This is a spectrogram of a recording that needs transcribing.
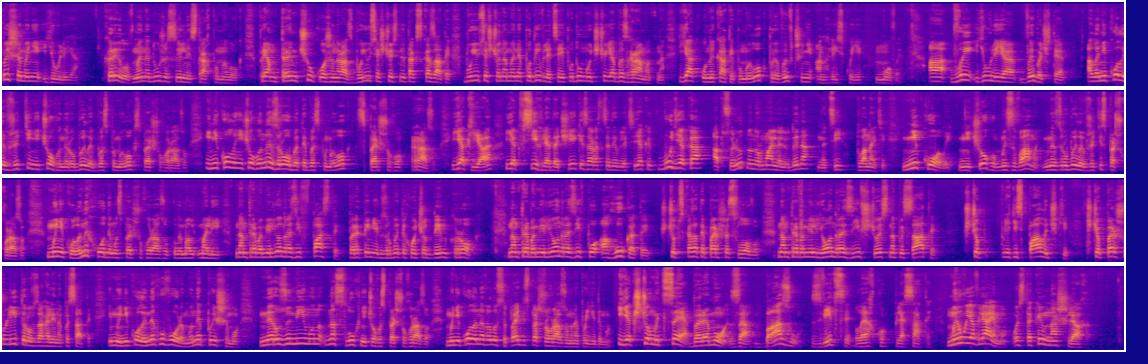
Пише мені Юлія. Кирило, в мене дуже сильний страх помилок. Прям тремчу кожен раз, боюся щось не так сказати, боюся, що на мене подивляться і подумають, що я безграмотна. Як уникати помилок при вивченні англійської мови? А ви, Юлія, вибачте але ніколи в житті нічого не робили без помилок з першого разу. І ніколи нічого не зробите без помилок з першого разу. Як я, як всі глядачі, які зараз це дивляться, як і будь-яка абсолютно нормальна людина на цій планеті. Ніколи нічого ми з вами не зробили в житті з першого разу. Ми ніколи не ходимо з першого разу, коли малі. Нам треба мільйон разів впасти перед тим, як зробити хоч один крок. Нам треба мільйон разів поагукати, щоб сказати перше слово. Нам треба мільйон разів щось написати, щоб якісь палички, щоб першу літеру взагалі написати. І ми ніколи не говоримо, не пишемо, не розуміємо на слух нічого з першого разу. Ми ніколи на велосипеді з першого разу не поїдемо. І якщо ми це беремо за базу, звідси легко плясати. Ми уявляємо ось таким наш шлях.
